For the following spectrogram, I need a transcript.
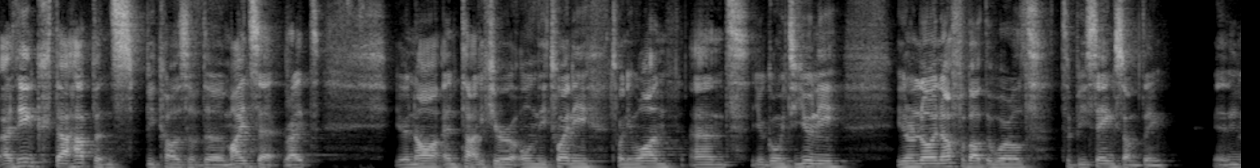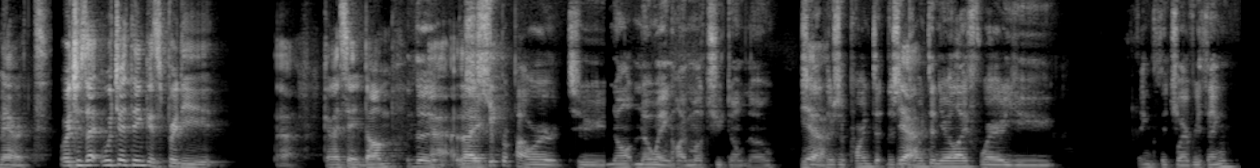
I think that happens because of the mindset, right? you're not entirely if you're only 20 21 and you're going to uni you don't know enough about the world to be saying something in merit, which is which I think is pretty. Uh, can I say dumb? The Uh, like- a superpower to not knowing how much you don't know. So Yeah. there's a point. There's Yeah. a point in your life where you think that you know everything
